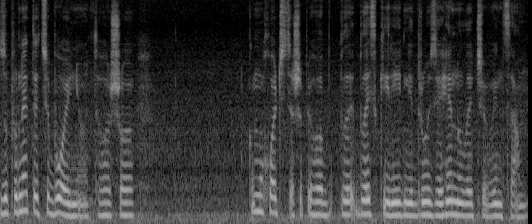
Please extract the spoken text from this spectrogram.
зупинити цю бойню. Того що кому хочеться, щоб його близькі, рідні, друзі гинули, чи він сам.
